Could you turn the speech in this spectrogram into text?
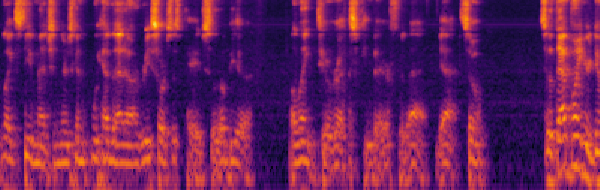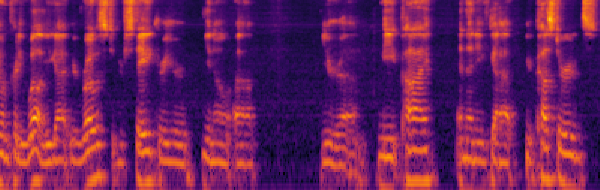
like Steve mentioned, there's gonna we have that uh, resources page, so there'll be a, a link to a recipe there for that. Yeah, so so at that point you're doing pretty well. You got your roast, your steak, or your you know uh, your uh, meat pie, and then you've got your custards,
